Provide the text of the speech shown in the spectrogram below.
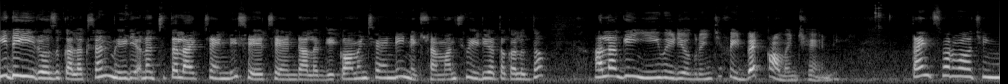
ఇది ఈ రోజు కలెక్షన్. వీడియో నచ్చితే లైక్ చేయండి షేర్ చేయండి అలాగే కామెంట్ చేయండి. నెక్స్ట్ టైం మంచి వీడియోతో కలుద్దాం. అలాగే ఈ వీడియో గురించి ఫీడ్బ్యాక్ కామెంట్ చేయండి. Thanks for watching.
